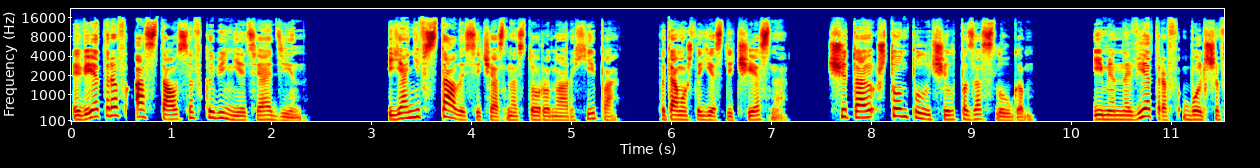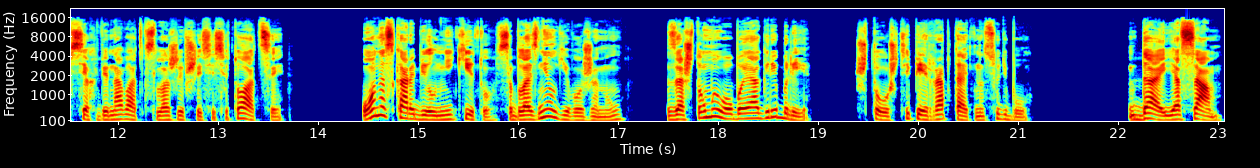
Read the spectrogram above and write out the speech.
Ветров остался в кабинете один. Я не встала сейчас на сторону Архипа, потому что, если честно, считаю, что он получил по заслугам. Именно Ветров больше всех виноват в сложившейся ситуации. Он оскорбил Никиту, соблазнил его жену, за что мы оба и огребли. Что уж теперь роптать на судьбу. «Да, я сам»,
